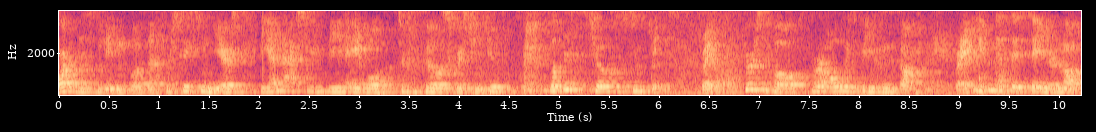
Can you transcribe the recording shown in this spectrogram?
part of his believing was that for 16 years he hadn't actually been able to fulfill his Christian duties. What this shows is two things, right? First of all, we're always being indoctrinated, right? Even if they say you're not,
